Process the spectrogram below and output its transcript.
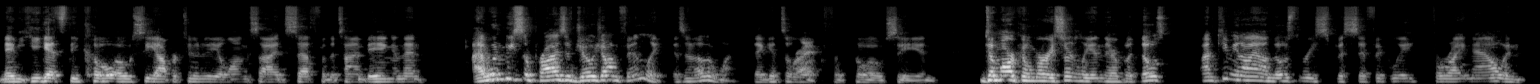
maybe he gets the co OC opportunity alongside Seth for the time being. And then I wouldn't be surprised if Joe Jon Finley is another one that gets a right. look for co OC. And DeMarco Murray certainly in there, but those I'm keeping an eye on those three specifically for right now and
